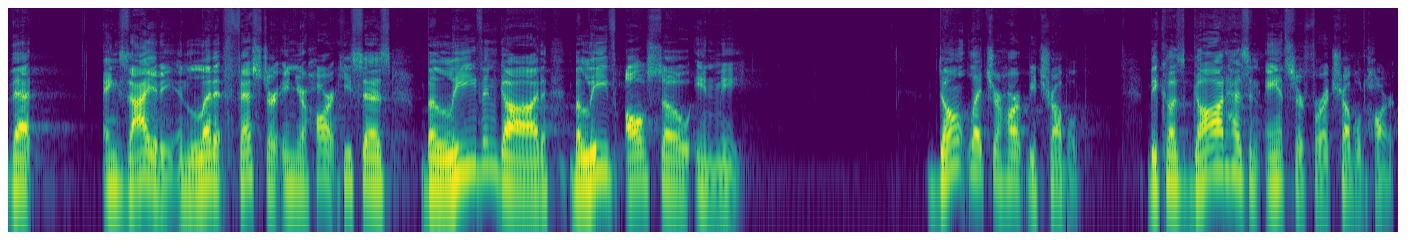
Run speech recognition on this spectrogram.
that anxiety and let it fester in your heart. He says, believe in God, believe also in me. Don't let your heart be troubled because God has an answer for a troubled heart.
